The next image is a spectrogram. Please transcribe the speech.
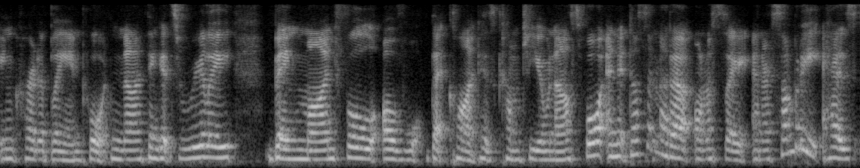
incredibly important. And I think it's really being mindful of what that client has come to you and asked for. And it doesn't matter, honestly. And if somebody has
